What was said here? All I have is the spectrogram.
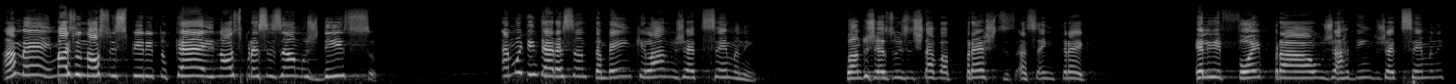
Amém. Mas o nosso espírito quer e nós precisamos disso. É muito interessante também que lá no Getsemane, quando Jesus estava prestes a ser entregue, ele foi para o jardim do Getsemane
